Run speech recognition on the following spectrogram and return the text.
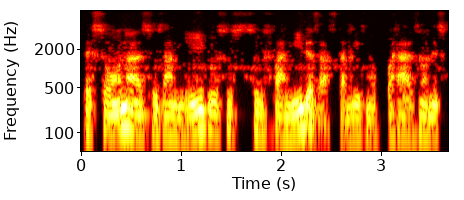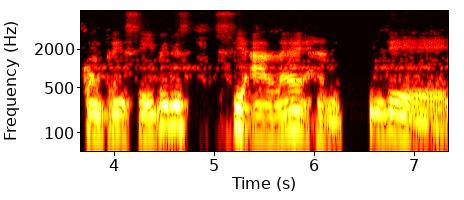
pessoas, os amigos, suas famílias, até mesmo por razões compreensíveis, se alejam de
